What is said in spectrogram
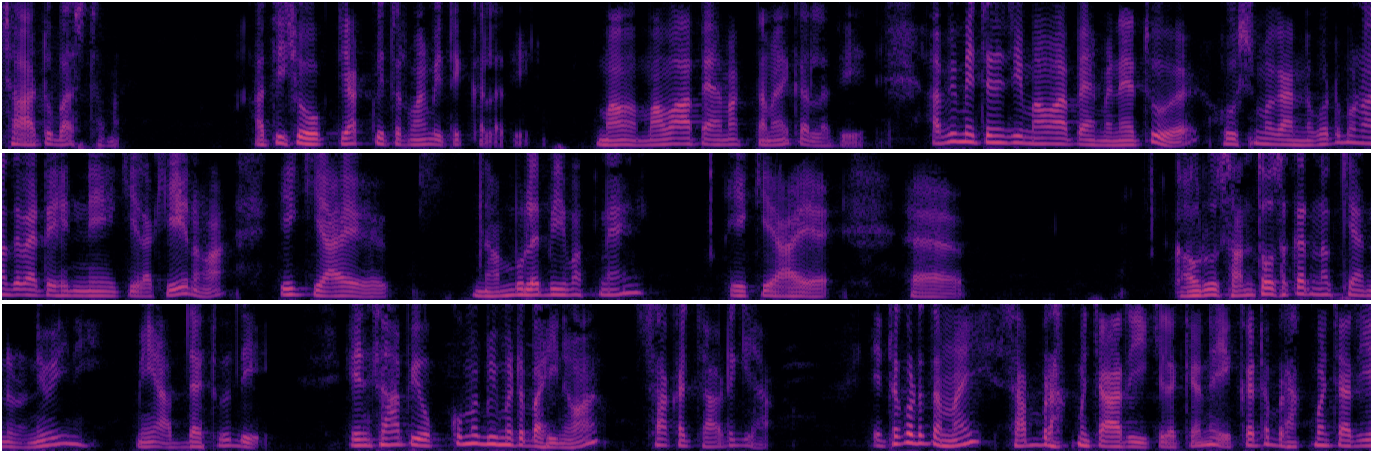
ചാටු බස් තමයි. අතිශෝක්තියක් විතරමයි මෙතෙක් කරලා තියෙන්නේ. මවාපෑමක් තමයි කරලා තියෙන්නේ. අපි මෙතනදී මවාපෑම නැතුව හුස්ම ගන්නකොට මොනවද වැටෙන්නේ කියලා කියනවා. ඒ කියාය නම්බු ලැබීමක් නැහැනේ. ඒ කියාය කවුරු සන්තෝෂ කරනවා කියන්නේ නෙවෙයිනේ. මේ අත්දැකපු දේ. ඒ නිසා අපි ඔක්කොම බිමට බහිනවා සාකච්ඡාවට ගියා. එතකොට තමයි සබ්‍රහ්මචාරී කියලා කියන්නේ එකට බ්‍රහ්මචර්ය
